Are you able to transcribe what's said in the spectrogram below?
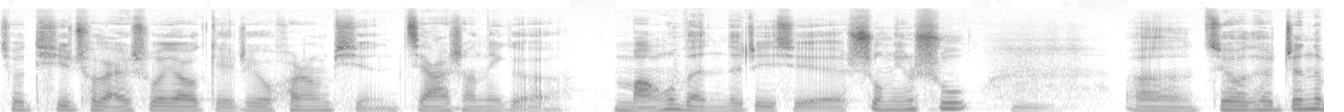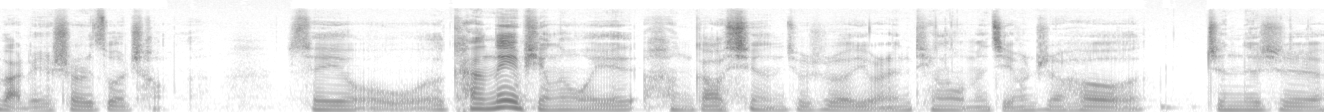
就提出来说要给这个化妆品加上那个盲文的这些说明书。嗯呃，最后他真的把这个事儿做成了。所以我看那评论我也很高兴，就是说有人听了我们节目之后，真的是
